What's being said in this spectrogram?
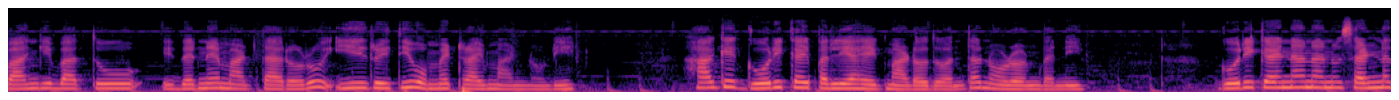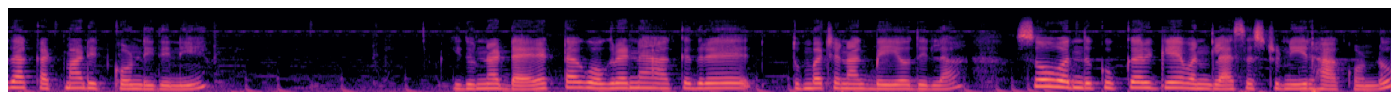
ವಾಂಗಿಬಾತು ಇದನ್ನೇ ಮಾಡ್ತಾ ಇರೋರು ಈ ರೀತಿ ಒಮ್ಮೆ ಟ್ರೈ ಮಾಡಿ ನೋಡಿ. ಹಾಗೆ ಗೋರಿಕಾಯಿ ಪಲ್ಯ ಹೇಗೆ ಮಾಡೋದು ಅಂತ ನೋಡೋಣ ಬನ್ನಿ. ಗೋರಿಕಾಯಿನ ನಾನು ಸಣ್ಣದಾಗಿ ಕಟ್ ಮಾಡಿ ಇಟ್ಕೊಂಡಿದ್ದೀನಿ. ಇದನ್ನು ಡೈರೆಕ್ಟಾಗಿ ಒಗ್ಗರಣೆ ಹಾಕಿದ್ರೆ ತುಂಬ ಚೆನ್ನಾಗಿ ಬೇಯೋದಿಲ್ಲ. ಸೊ ಒಂದು ಕುಕ್ಕರ್ಗೆ ಒಂದು ಗ್ಲಾಸಷ್ಟು ನೀರು ಹಾಕ್ಕೊಂಡು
